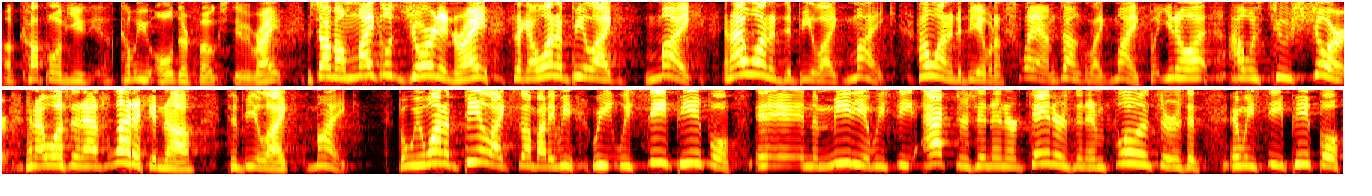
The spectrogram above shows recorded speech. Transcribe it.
A couple of you, a couple of you older folks do, right? We're talking about Michael Jordan, right? It's like I want to be like Mike, and I wanted to be like Mike. I wanted to be able to slam dunk like Mike, but you know what? I was too short, and I wasn't athletic enough to be like Mike. But we want to be like somebody. We, we, we see people in, in, the media, we see actors and entertainers and influencers, and, and we see people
